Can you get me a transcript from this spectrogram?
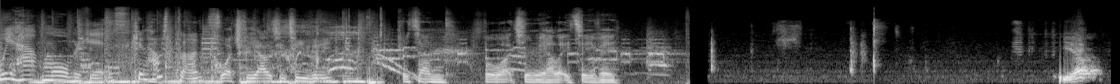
We have mortgages. Kill house plants. Watch reality TV. Pretend we're watching reality TV. Yep.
